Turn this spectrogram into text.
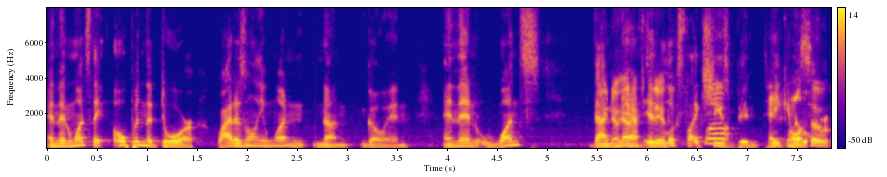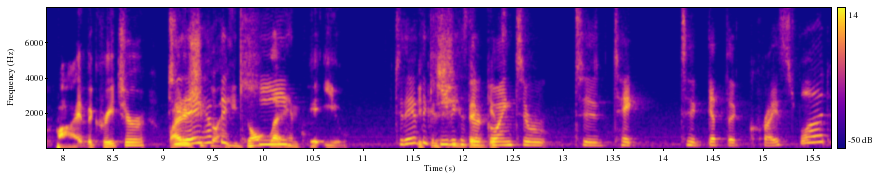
and then once they open the door, why Mm-hmm. does only one nun go in? And then once that know nun, have to it do. looks like she's been taken also- over by the creature. Why do does she go? The hey, don't let him hit you. Do they have the key because they're gets- going to to take to get the Christ blood?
